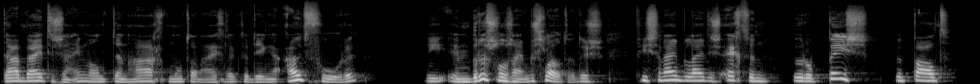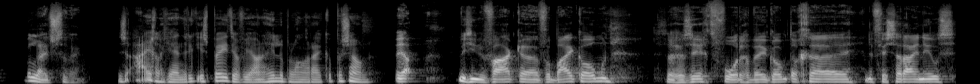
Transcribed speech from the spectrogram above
daarbij te zijn. Want Den Haag moet dan eigenlijk de dingen uitvoeren die in Brussel zijn besloten. Dus visserijbeleid is echt een Europees bepaald beleidsterrein. Dus eigenlijk, Hendrik, is Peter voor jou een hele belangrijke persoon. Ja, we zien hem vaak uh, voorbij komen. Zijn gezicht, vorige week ook nog uh, in de visserijnieuws.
